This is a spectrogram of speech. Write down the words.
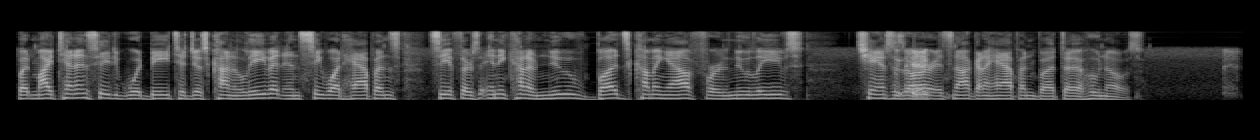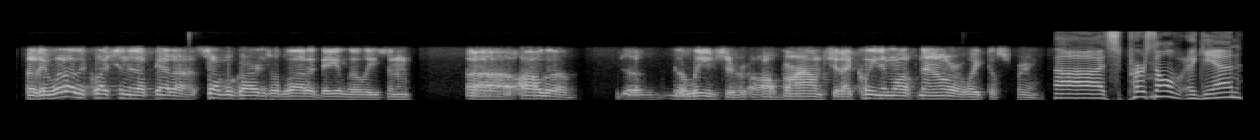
But my tendency would be to just kind of leave it and see what happens. See if there's any kind of new buds coming out for new leaves. Chances Okay. are it's not going to happen, but uh, who knows? Okay, one other question. I've got uh, several gardens with a lot of daylilies in them. Uh, all the, the leaves are all brown. Should I clean them off now or wait till spring? Uh, it's personal again,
